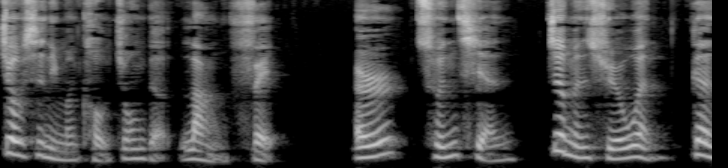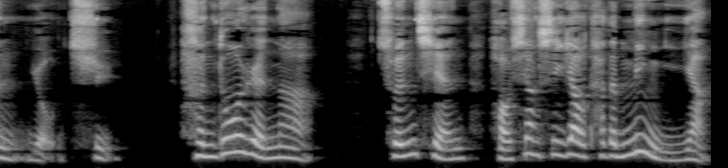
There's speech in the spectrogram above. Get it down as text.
就是你们口中的浪费。而存钱这门学问更有趣，很多人呐、存钱好像是要他的命一样。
